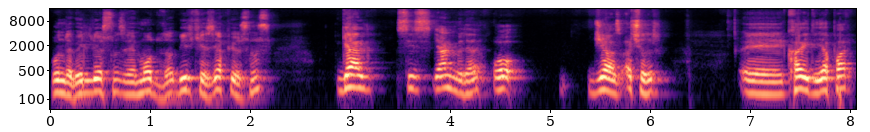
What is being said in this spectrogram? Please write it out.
bunu da belirliyorsunuz ve modu da bir kez yapıyorsunuz. Gel siz gelmeden o cihaz açılır. E, kaydı yapar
